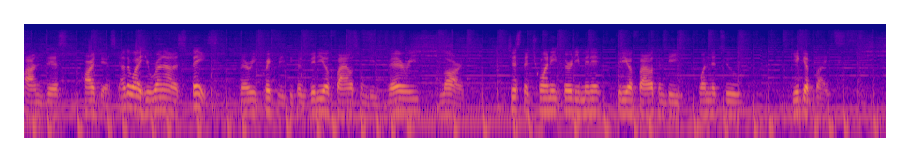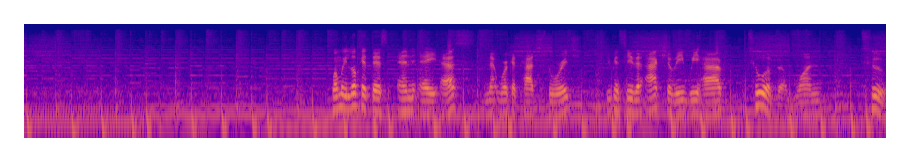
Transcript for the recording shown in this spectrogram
on this hard disk. Otherwise you run out of space very quickly because video files can be very large. Just a 20, 30 minute video file can be one to two gigabytes. When we look at this NAS, Network Attached Storage, you can see that actually we have two of them, one, two.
